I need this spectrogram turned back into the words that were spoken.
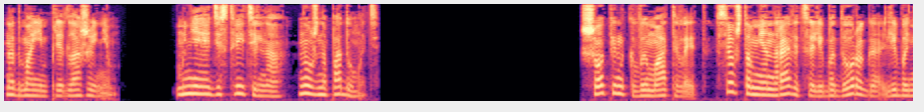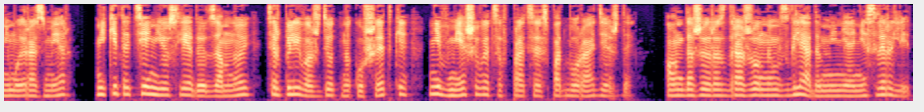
над моим предложением. Мне действительно нужно подумать. Шопинг выматывает. Все, что мне нравится, либо дорого, либо не мой размер. Никита тенью следует за мной, терпеливо ждет на кушетке, не вмешивается в процесс подбора одежды. Он даже раздраженным взглядом меня не сверлит.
